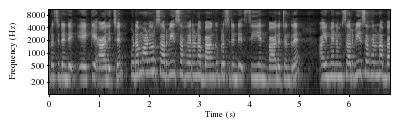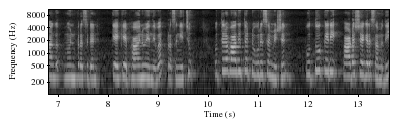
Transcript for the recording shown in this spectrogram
president A K Alichan Kudamaloor service സഹകരണ bank president C N Balachandran Aymanam service സഹകരണ ബാങ്ക് മുൻ പ്രസിഡന്റ് കെ കെ ഭാനു എന്നിവർ പ്രസംഗിച്ചു. ഉത്തരവാദിത്ത ടൂറിസം മിഷൻ പുത്തൂക്കരി പാടശേഖര സമിതി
